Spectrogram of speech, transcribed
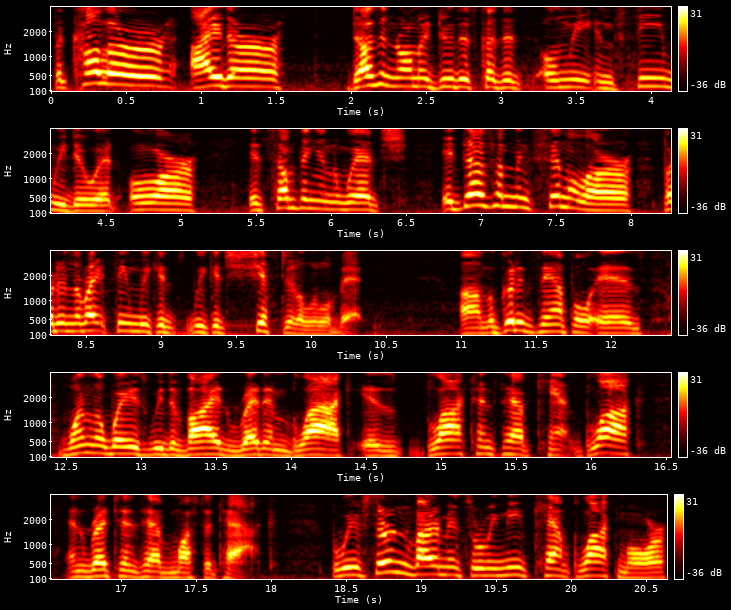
the color either doesn't normally do this because it's only in theme we do it, or it's something in which it does something similar, but in the right theme we could we could shift it a little bit. Um, a good example is one of the ways we divide red and black is black tends to have can't block, and red tends to have must attack. But we have certain environments where we need can't block more,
